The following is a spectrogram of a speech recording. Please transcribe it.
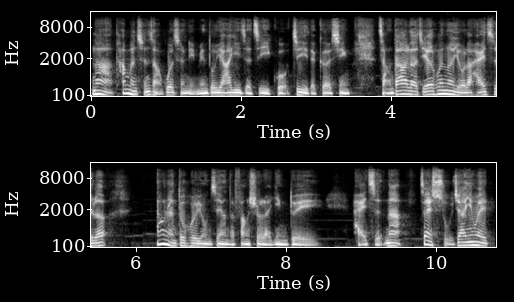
那他们成长过程里面都压抑着自己过自己的个性，长大了结了婚了有了孩子了，当然都会用这样的方式来应对孩子。那在暑假，因为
